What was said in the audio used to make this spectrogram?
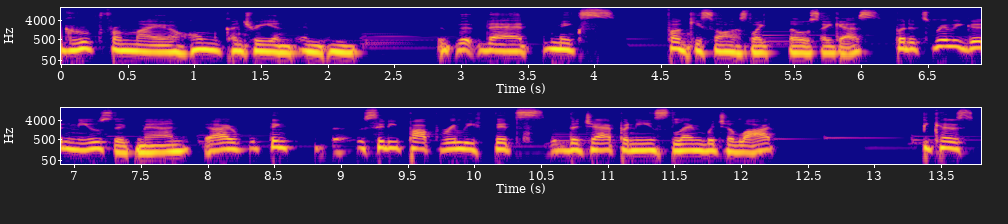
group from my home country and, and, and th- that makes funky songs like those, I guess. But it's really good music, man. I think city pop really fits the Japanese language a lot because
